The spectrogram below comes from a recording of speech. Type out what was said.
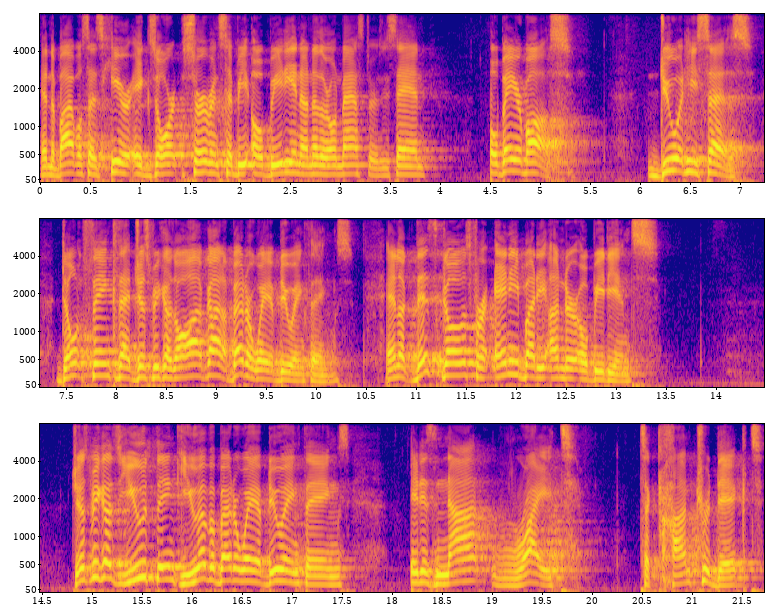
And the Bible says here, exhort servants to be obedient unto their own masters. He's saying, obey your boss. Do what he says. Don't think that just because, oh, I've got a better way of doing things. And look, this goes for anybody under obedience. Just because you think you have a better way of doing things, it is not right to contradict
